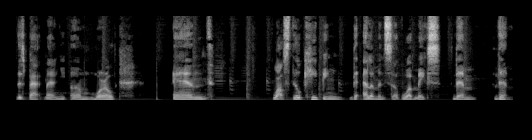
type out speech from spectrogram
this Batman um, world, and while still keeping the elements of what makes them them.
